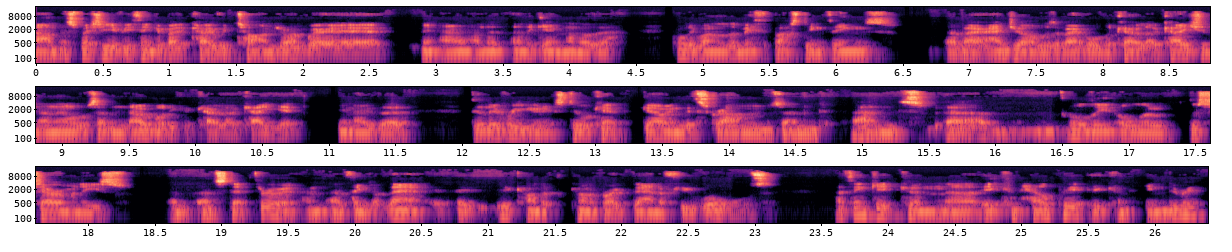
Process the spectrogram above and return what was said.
um, especially if you think about covid times right where you know and, and again one of the probably one of the myth busting things about agile was about all the co-location and then all of a sudden nobody could co-locate yet you know the delivery unit still kept going with scrums and and um, all the all the, the ceremonies and, and step through it and, and things like that. It, it, it, kind of kind of broke down a few walls. I think it can uh, it can help it, it can hinder it,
